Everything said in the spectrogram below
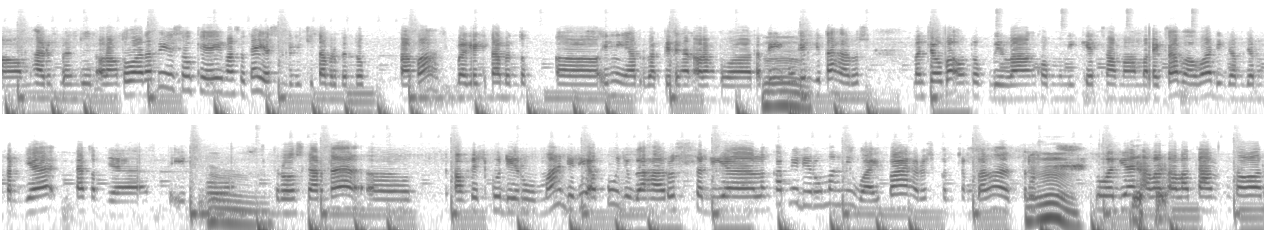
em, harus bantuin orang tua. Tapi it's okay maksudnya ya sebagai kita berbentuk apa sebagai kita bentuk eh, ini ya berbakti dengan orang tua. Tapi Hmm. mungkin kita harus mencoba untuk bilang communicate sama mereka bahwa di jam-jam kerja kita kerja seperti itu Hmm. terus karena eh, officeku di rumah jadi aku juga harus sedia lengkap nih di rumah nih wifi harus kenceng banget terus Mm-mm. kemudian alat-alat kantor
